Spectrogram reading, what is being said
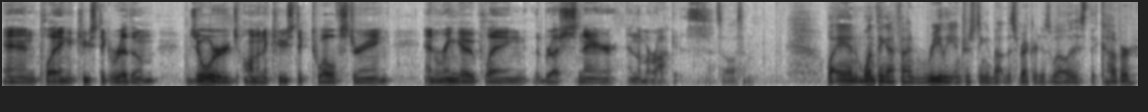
and playing acoustic rhythm, George on an acoustic 12 string, and Ringo playing the brush snare and the maracas. That's awesome. Well, and one thing I find really interesting about this record as well is the cover.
